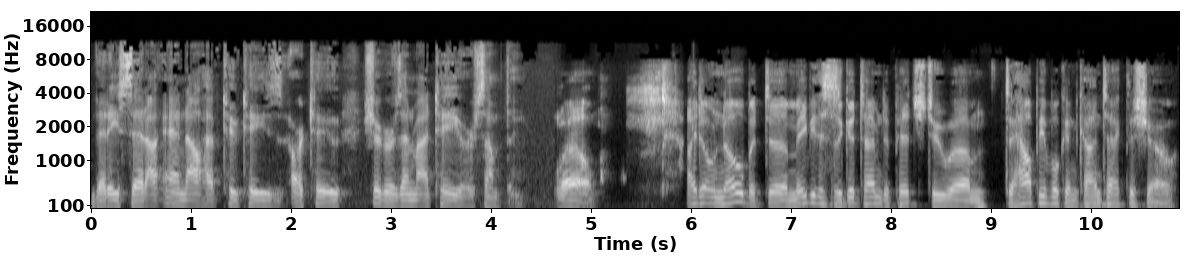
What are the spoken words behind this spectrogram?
that he said, and I'll have two teas or two sugars in my tea or something. Well, I don't know, but uh, maybe this is a good time to pitch to um, to how people can contact the show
